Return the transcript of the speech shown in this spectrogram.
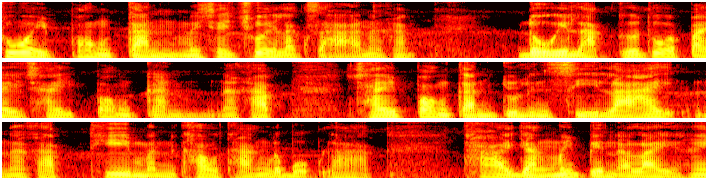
ช่วยป้องกันไม่ใช่ช่วยรักษานะครับโดยหลักทั่ว ๆ ไปใช้ป้องกันนะครับ ใช้ป้องกันจุลินทรีย์ร้ายนะครับ ที่มันเข้าทางระบบราก ถ้ายังไม่เป็นอะไรให้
